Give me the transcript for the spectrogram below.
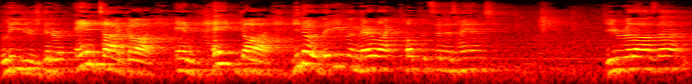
leaders that are anti God and hate God, you know, that even they're like puppets in his hands. Do you realize that?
